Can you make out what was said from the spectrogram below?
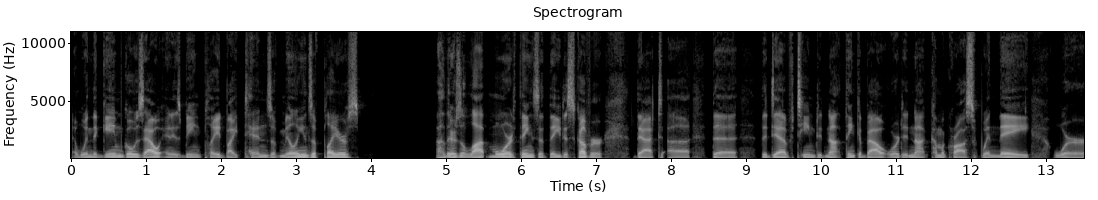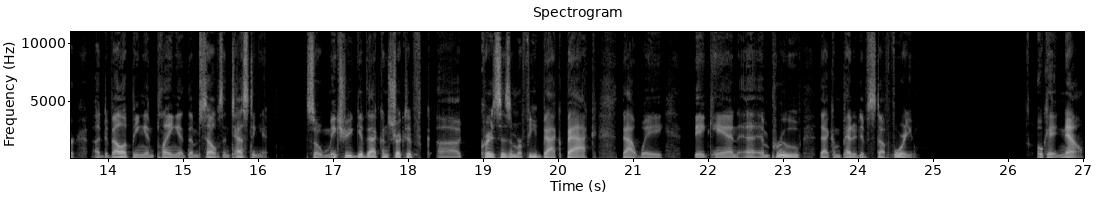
and when the game goes out and is being played by tens of millions of players there's a lot more things that they discover that uh, the the dev team did not think about or did not come across when they were uh, developing and playing it themselves and testing it. So make sure you give that constructive uh, criticism or feedback back. That way, they can uh, improve that competitive stuff for you. Okay, now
